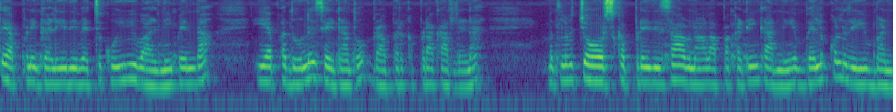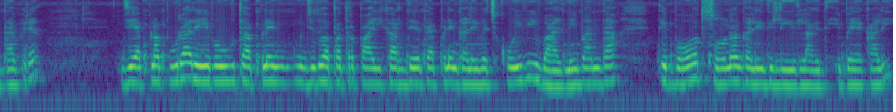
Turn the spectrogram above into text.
ਤੇ ਆਪਣੇ ਗਲੇ ਦੇ ਵਿੱਚ ਕੋਈ ਵੀ ਵਲ ਨਹੀਂ ਪੈਂਦਾ, ਇਹ ਆਪਾਂ ਦੋਨੇ ਸਾਈਡਾਂ ਤੋਂ ਬਰਾਬਰ ਕੱਪੜਾ ਕਰ ਲੈਣਾ ਮਤਲਬ ਚੌਰਸ ਕੱਪੜੇ ਦੇ ਹਿਸਾਬ ਨਾਲ ਆਪਾਂ ਕਟਿੰਗ ਕਰਨੀ ਹੈ, ਬਿਲਕੁਲ ਰੇਵ ਬਣਦਾ ਫਿਰ। ਜੇ ਆਪਣਾ ਪੂਰਾ ਰੇਬ ਹੋਊ ਤਾਂ ਆਪਣੇ, ਜਦੋਂ ਆਪਾਂ ਤਰਪਾਈ ਕਰਦੇ ਹਾਂ ਤਾਂ ਆਪਣੇ ਗਲੇ ਵਿੱਚ ਕੋਈ ਵੀ ਵਲ ਨਹੀਂ ਬਣਦਾ ਤੇ ਬਹੁਤ ਸੋਹਣਾ ਗਲੇ ਦੀ ਲੀਰ ਲੱਗਦੀ ਹੈ ਬੈਕ ਵਾਲੀ।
